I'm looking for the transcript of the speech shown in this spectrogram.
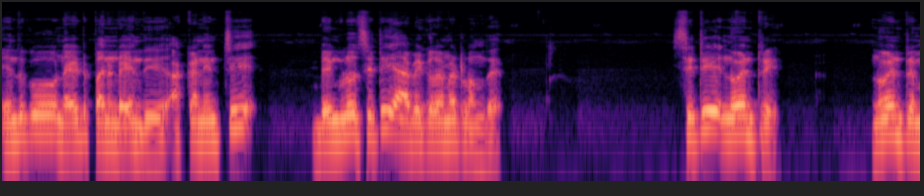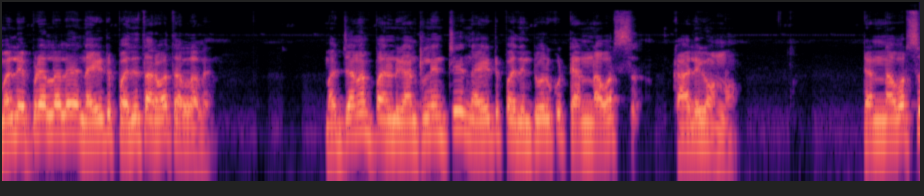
ఎందుకు? నైట్ పన్నెండు అయింది అక్కడి నుంచి బెంగళూరు సిటీ యాభై కిలోమీటర్లు ఉంది. City no entry no entry మళ్ళీ ఎప్పుడు వెళ్ళాలి? నైట్ పది తర్వాత వెళ్ళాలి. మధ్యాహ్నం పన్నెండు గంటల నుంచి నైట్ పదింటి వరకు టెన్ అవర్స్ ఖాళీగా ఉన్నాం. టెన్ అవర్స్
